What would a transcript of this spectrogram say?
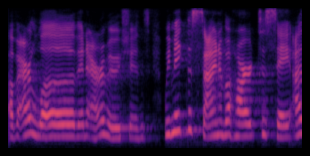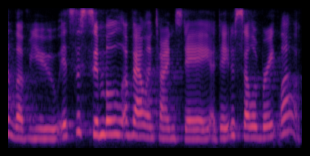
of our love and our emotions. We make the sign of a heart to say, I love you. It's the symbol of Valentine's Day, a day to celebrate love.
